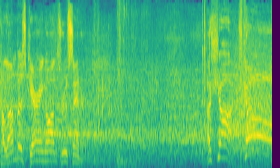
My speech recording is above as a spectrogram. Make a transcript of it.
Columbus carrying on through center. A shot. Score!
